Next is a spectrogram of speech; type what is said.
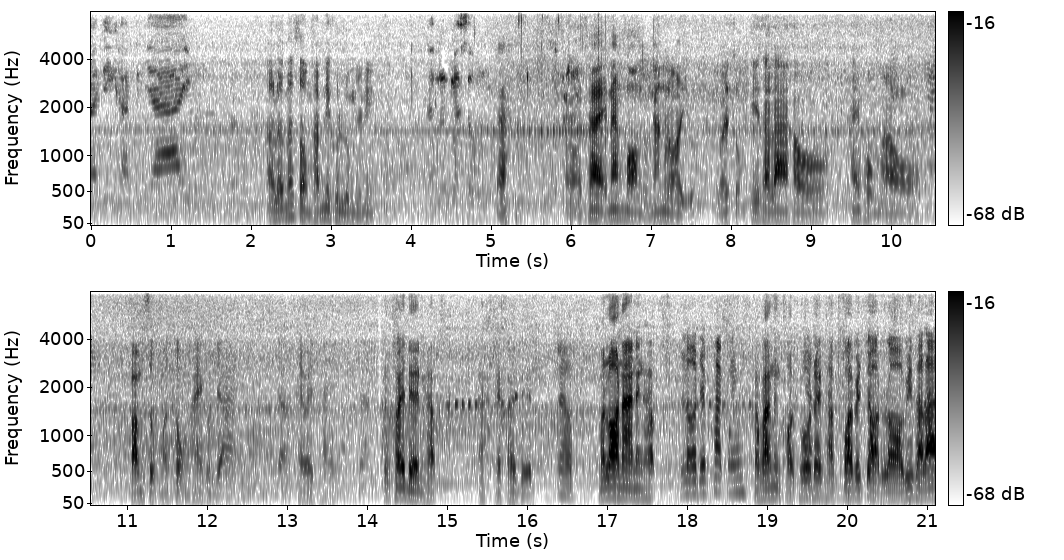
วัสดีค่ะคุณยาย เอารถมาส่งครับนี่คุณลุงอยู่นี่เอารถ มาส่งอ๋อใช่นั่งมองอยู่นั่งรออยู่ว่าส่งพี่ซาร่าเขาให้ผมเอาความสุขมาส่งให้คุณยายให้ไว้ใช้ ค่อยๆเดินครับอะค่อยๆเดิน อ้าวมารอนานนะครับรอได้พักนึง สักพักหนึ่งขอโทษด้วยครับบอยไปจอดรอพี่ซาร่า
